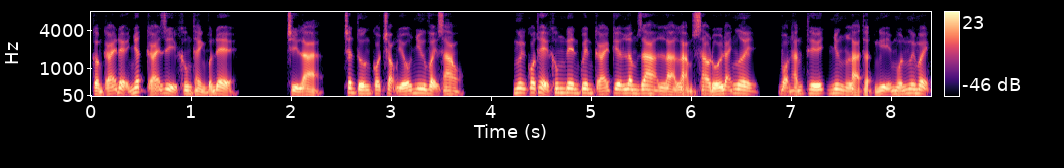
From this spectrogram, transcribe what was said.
cầm cái đệ nhất cái gì không thành vấn đề. Chỉ là, chân tướng có trọng yếu như vậy sao? Ngươi có thể không nên quên cái kia lâm ra là làm sao đối đãi ngươi, bọn hắn thế nhưng là thật nghĩ muốn ngươi mệnh.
